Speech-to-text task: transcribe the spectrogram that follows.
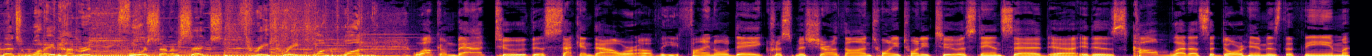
That's 1 800 476 3311. Welcome back to the second hour of the final day Christmas Share-a-thon 2022. As Stan said, uh, it is come, let us adore him is the theme.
